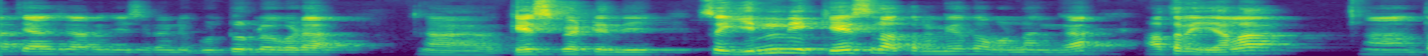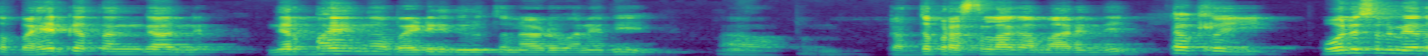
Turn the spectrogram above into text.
అత్యాచారం చేశాడని గుంటూరులో కూడా కేసు పెట్టింది. సో ఇన్ని కేసులు అతని మీద ఉండగా అతను ఎలా అంత బహిర్గతంగా నిర్భయంగా బయటికి తిరుగుతున్నాడు అనేది పెద్ద ప్రశ్నలాగా మారింది. సో పోలీసుల మీద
